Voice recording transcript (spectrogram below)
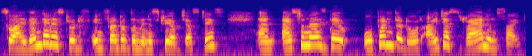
So I went and I stood in front of the Ministry of Justice, and as soon as they opened the door, I just ran inside.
